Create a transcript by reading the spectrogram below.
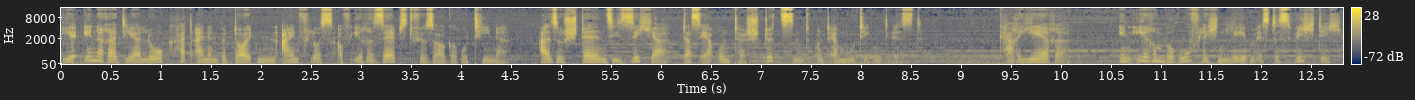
Ihr innerer Dialog hat einen bedeutenden Einfluss auf Ihre Selbstfürsorgeroutine, also stellen Sie sicher, dass er unterstützend und ermutigend ist. Karriere. In Ihrem beruflichen Leben ist es wichtig,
